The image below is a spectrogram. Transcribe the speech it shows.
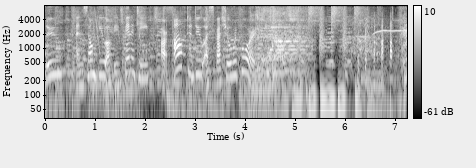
Blue, and Sungkyu of INFINITE are off to do a special report.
